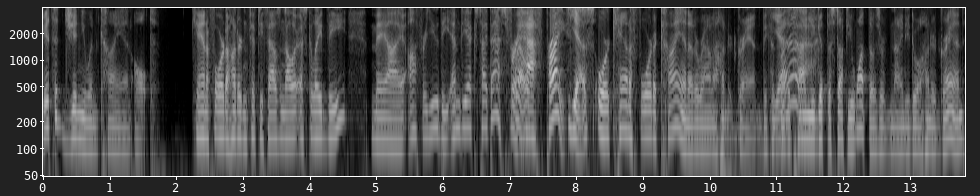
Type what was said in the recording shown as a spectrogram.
it's a genuine Cayenne alt. Can't afford a $150,000 Escalade V? May I offer you the MDX Type S for Well, half price? Yes, or can't afford a Cayenne at around a hundred grand because by the time you get the stuff you want, those are ninety to hundred grand.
